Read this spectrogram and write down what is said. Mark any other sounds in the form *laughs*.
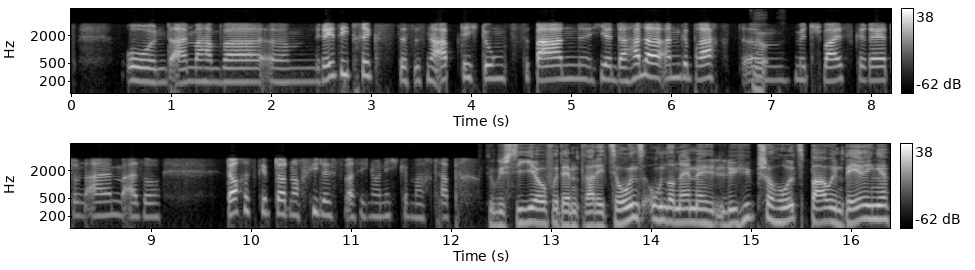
Und einmal haben wir ähm, Resitrix, das ist eine Abdichtungsbahn hier in der Halle angebracht ähm, mit Schweißgerät und allem. Also doch, es gibt dort noch vieles, was ich noch nicht gemacht habe. Du bist CEO von dem Traditionsunternehmen Hübscher Holzbau in Beringen.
